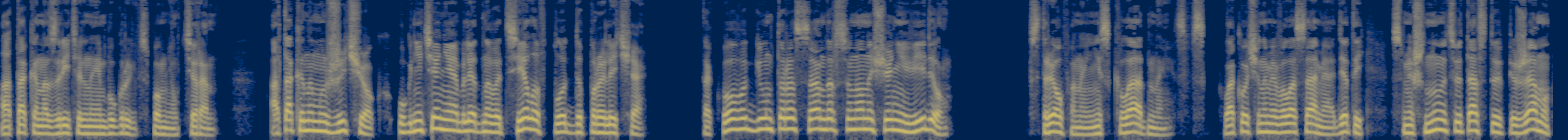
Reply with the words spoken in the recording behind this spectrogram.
Атака на зрительные бугры, вспомнил тиран. Атака на мозжечок, угнетение бледного тела вплоть до паралича. Такого Гюнтера Сандерсона он еще не видел. Встрепанный, нескладный, с всклокоченными волосами, одетый в смешную цветастую пижаму,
